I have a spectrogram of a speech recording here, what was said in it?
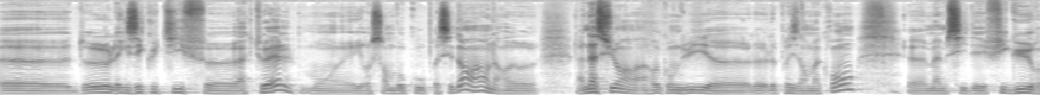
euh, de l'exécutif euh, actuel. Il ressemble beaucoup au précédent. hein. La nation a reconduit le, le président Macron, même si des figures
